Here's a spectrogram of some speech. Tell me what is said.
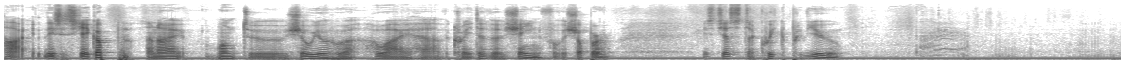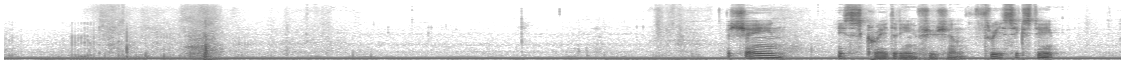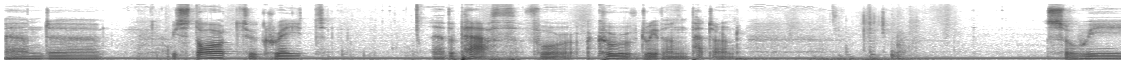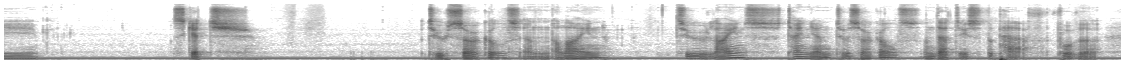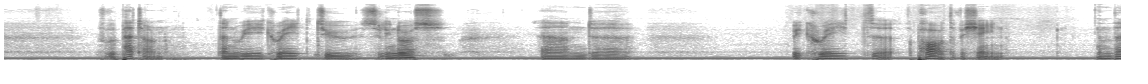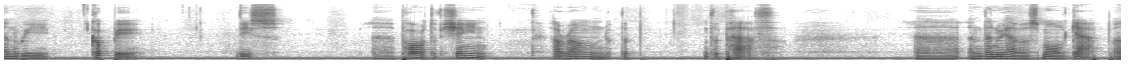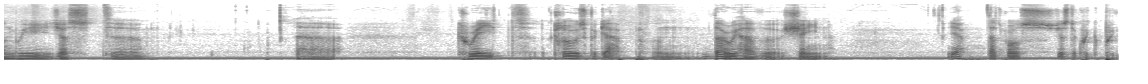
Hi, this is Jakob and I want to show you how, I have created the chain for the chopper. It's just a quick preview. The chain is created in Fusion 360 and uh, we start to create uh, the path for a curve driven pattern. So we sketch two circles and a line, two lines tangent to the circles, and that is the path for the for the pattern. Then we create two cylinders and uh, we create uh, a part of a chain. And then we copy this uh, part of a chain around the, the path. Uh, and then we have a small gap and we just uh, uh, create close the gap and there we have uh, a chain yeah that was just a quick preview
